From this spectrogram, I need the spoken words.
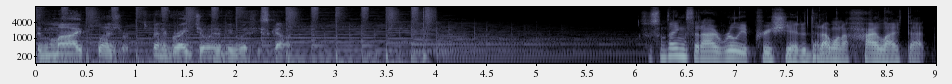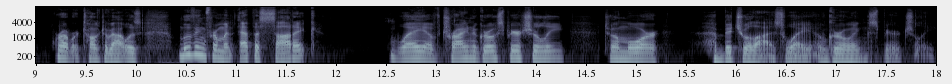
My pleasure. It's been a great joy to be with you scott. So some things that i really appreciated that i want to highlight that robert talked about was moving from an episodic way of trying to grow spiritually to a more habitualized way of growing spiritually.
